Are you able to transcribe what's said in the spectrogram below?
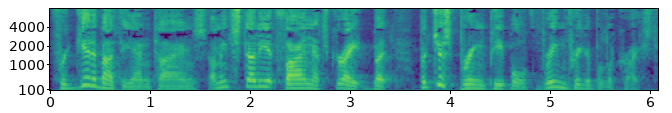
Forget about the end times. I mean, study it, fine, that's great, but but just bring people, bring people to Christ.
